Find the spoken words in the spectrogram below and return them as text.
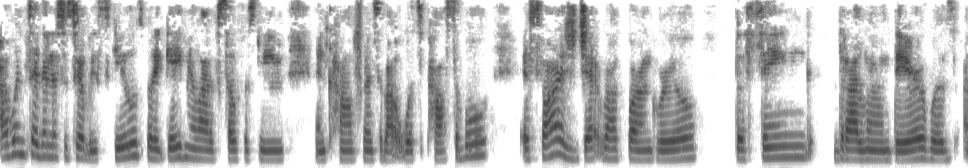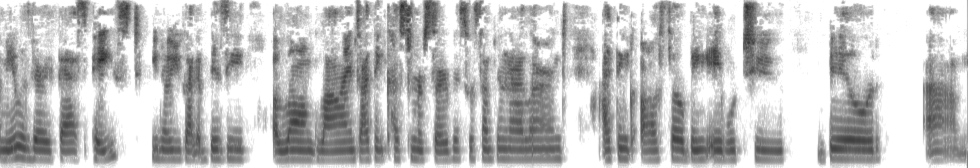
I wouldn't say they're necessarily skills, but it gave me a lot of self-esteem and confidence about what's possible. As far as Jet Rock Bar and Grill, the thing that I learned there was, I mean, it was very fast paced. You know, you got a busy, a long line. So I think customer service was something that I learned. I think also being able to build um,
